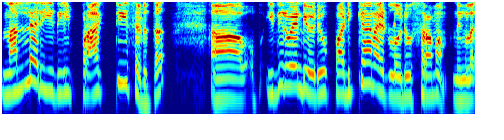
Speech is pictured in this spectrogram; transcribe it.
നല്ല രീതിയിൽ പ്രാക്ടീസ് എടുത്ത് ഇതിനുവേണ്ടി ഒരു പഠിക്കാനായിട്ടുള്ള ഒരു ശ്രമം നിങ്ങൾ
